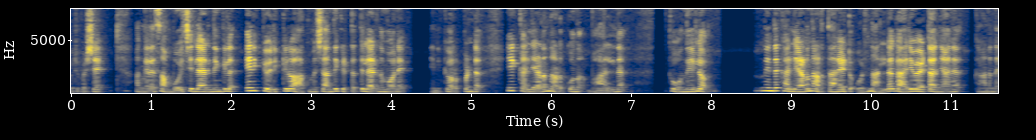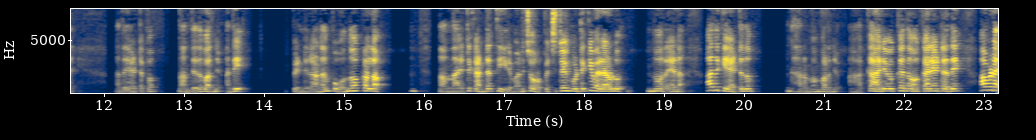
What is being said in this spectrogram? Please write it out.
ഒരു പക്ഷേ അങ്ങനെ സംഭവിച്ചില്ലായിരുന്നെങ്കിൽ എനിക്കൊരിക്കലും ആത്മശാന്തി കിട്ടത്തില്ലായിരുന്നു മോനെ. എനിക്ക് ഉറപ്പുണ്ട്. ഈ കല്യാണം നടക്കുമെന്ന് ബാലിന് തോന്നിയില്ലോ. നിന്റെ കല്യാണം നടത്താനായിട്ട് ഒരു നല്ല കാര്യമായിട്ടാ ഞാൻ കാണുന്നത് അത് കേട്ടപ്പം നന്ദിത് പറഞ്ഞു. അതെ പെണ്ണ് കാണാൻ പോകുന്ന കൊള്ളാം. നന്നായിട്ട് കണ്ട് തീരുമാനിച്ച് ഉറപ്പിച്ചിട്ടേ ഇങ്ങോട്ടേക്ക് വരാവുള്ളൂ എന്ന് പറയണ. അത് കേട്ടതും ധർമ്മം പറഞ്ഞു ആ കാര്യമൊക്കെ നോക്കാനായിട്ട് അതെ. അവിടെ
